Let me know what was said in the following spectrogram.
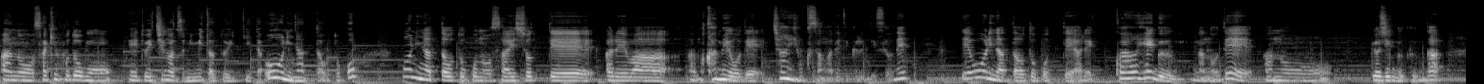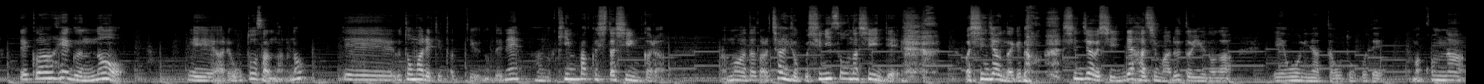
あの先ほども、えー、と1月に見たと言っていた王になった男。王になった男の最初ってあれはあのカメオでチャンヒョクさんが出てくるんですよねで王になった男ってあれクアンヘ軍なのであのヨジング君が。で、クアンヘ軍の、えー、あれお父さんなの？で、疎まれてたっていうのでね、あの、緊迫したシーンから、まあだからチャンヒョク死にそうなシーンで ま死んじゃうんだけど 死んじゃうシーンで始まるというのが、えー、王になった男で、まあこんな、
